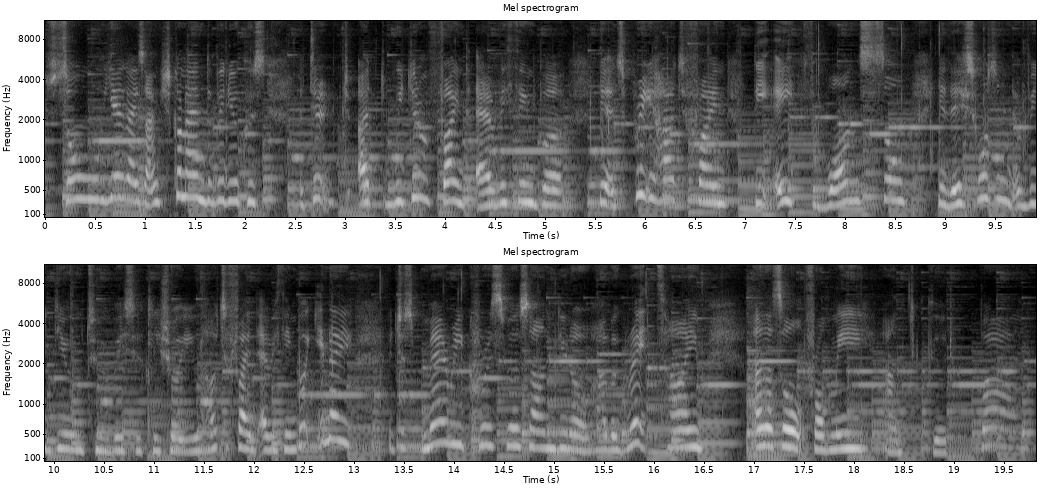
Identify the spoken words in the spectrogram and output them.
So guys, I'm just gonna end the video because I didn't, I, we didn't find everything, but yeah, it's pretty hard to find the eighth one. So yeah, this wasn't a video to basically show you how to find everything, but you know, just Merry Christmas and you know, have a great time. And that's all from me, and goodbye.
